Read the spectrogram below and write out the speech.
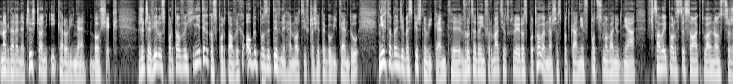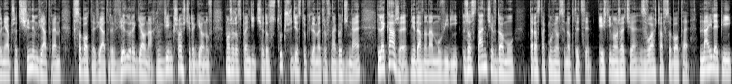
Magdalenę Czyszczoń i Karolinę Bosiek. Życzę wielu sportowych i nie tylko sportowych, oby pozytywnych emocji w czasie tego weekendu. Niech to będzie bezpieczny weekend. Wrócę do informacji, od której rozpocząłem nasze spotkanie w podsumowaniu dnia. W całej Polsce są aktualne ostrzeżenia przed silnym wiatrem. W sobotę wiatr w wielu regionach, w większości regionów może rozpędzić się do 130 km na godzinę. Lekarze niedawno nam mówili, zostańcie w domu. Teraz tak mówią synoptycy. Jeśli możecie, zwłaszcza w sobotę, najlepiej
